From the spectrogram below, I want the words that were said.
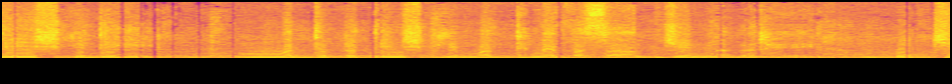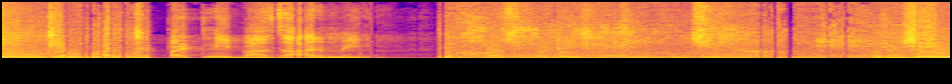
देश के दिल मध्य प्रदेश के मध्य में बसा उज्जैन नगर है। उज्जैन के मध्य पटनी बाज़ार में। एक हॉस्पिटल है। जी हाँ उज्जैन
